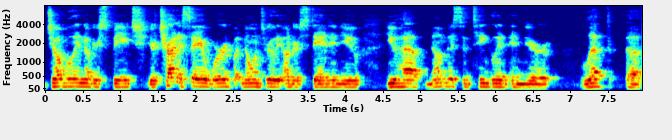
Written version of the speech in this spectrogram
jumbling of your speech. You're trying to say a word, but no one's really understanding you. You have numbness and tingling in your left uh,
